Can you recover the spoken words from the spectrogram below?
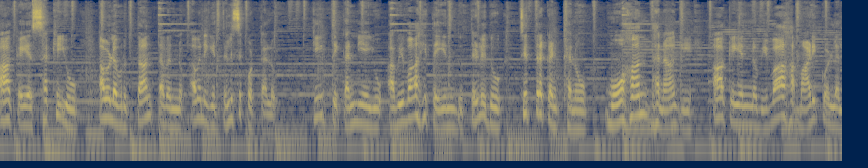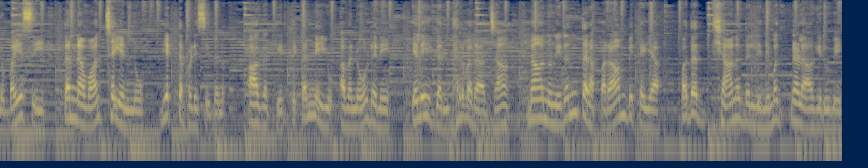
ಆಕೆಯ ಸಖಿಯು ಅವಳ ವೃತ್ತಾಂತವನ್ನು ಅವನಿಗೆ ತಿಳಿಸಿಕೊಟ್ಟಳು. ಕೀರ್ತಿ ಕನ್ಯೆಯು ಅವಿವಾಹಿತೆ ಎಂದು ತಿಳಿದು ಚಿತ್ರಕಂಠನು ಮೋಹಾಂಧನಾಗಿ ಆಕೆಯನ್ನು ವಿವಾಹ ಮಾಡಿಕೊಳ್ಳಲು ಬಯಸಿ ತನ್ನ ವಾಂಛೆಯನ್ನು ವ್ಯಕ್ತಪಡಿಸಿದನು. ಆಗ ಕೀರ್ತಿ ಕನ್ಯೆಯು ಅವನೊಡನೆ, ಎಲೆ ಗಂಧರ್ವರಾಜ, ನಾನು ನಿರಂತರ ಪರಾಂಬಿಕೆಯ ಪದಧ್ಯಾನದಲ್ಲಿ ನಿಮಗ್ನಳಾಗಿರುವೆ,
